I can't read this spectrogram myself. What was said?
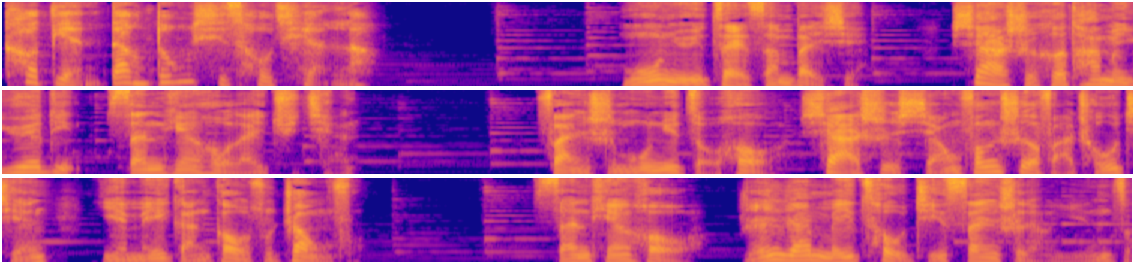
靠典当东西凑钱了。母女再三拜谢，夏氏和他们约定三天后来取钱。范氏母女走后，夏氏想方设法筹钱，也没敢告诉丈夫。三天后仍然没凑齐三十两银子，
